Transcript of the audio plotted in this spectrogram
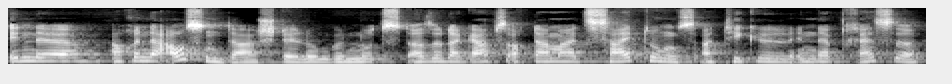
in der auch in der Außendarstellung genutzt. Also da gab es auch damals Zeitungsartikel in der Presse.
